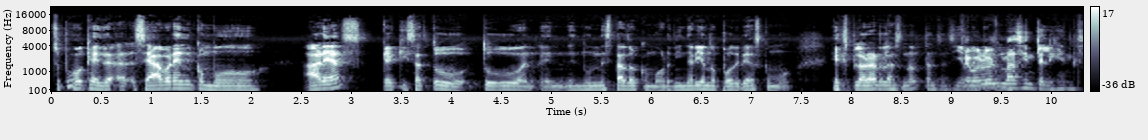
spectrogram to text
supongo que eh, se abren como áreas que quizá tú, tú en, en- en un estado como ordinario no podrías como explorarlas, ¿no? Tan Te sencillamente. vuelves como- más inteligente.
